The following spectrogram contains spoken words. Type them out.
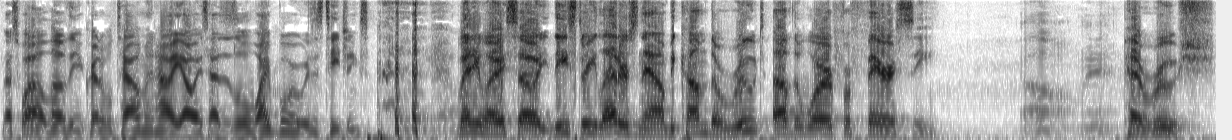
That's why I love the Incredible Talman, how he always has his little whiteboard with his teachings. but anyway, so these three letters now become the root of the word for Pharisee, Oh man, perush.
